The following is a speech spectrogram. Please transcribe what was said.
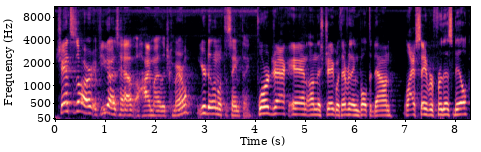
chances are, if you guys have a high mileage Camaro, you're dealing with the same thing. Floor jack and on this jig with everything bolted down. Lifesaver for this deal.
